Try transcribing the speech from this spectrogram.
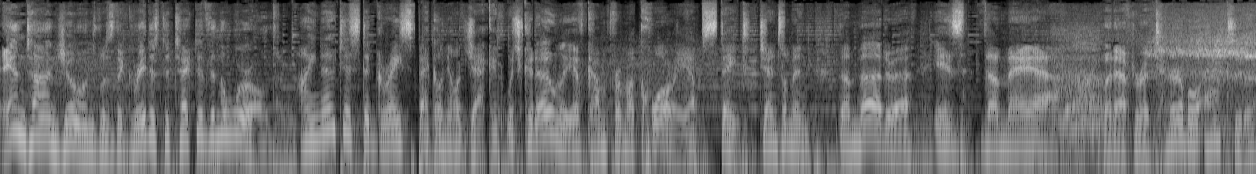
Anton Jones was the greatest detective in the world. I noticed a grey speck on your jacket, which could only have come from a quarry upstate. Gentlemen, the murderer is the mayor. But after a terrible accident,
